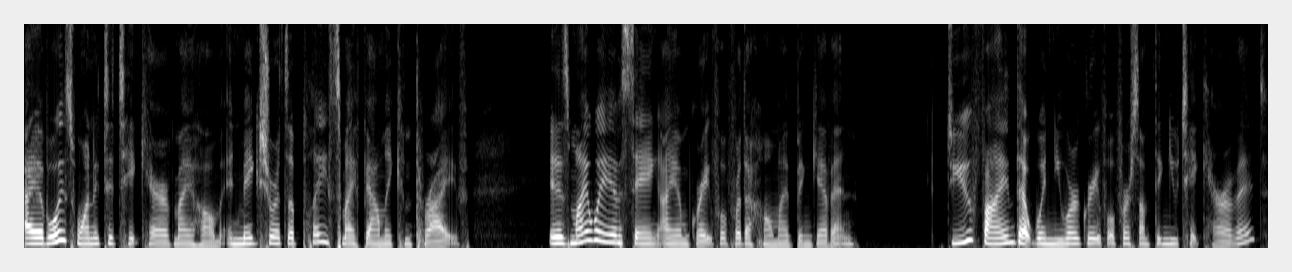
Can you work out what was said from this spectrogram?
I have always wanted to take care of my home and make sure it's a place my family can thrive. It is my way of saying I am grateful for the home I've been given. Do you find that when you are grateful for something, you take care of it?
